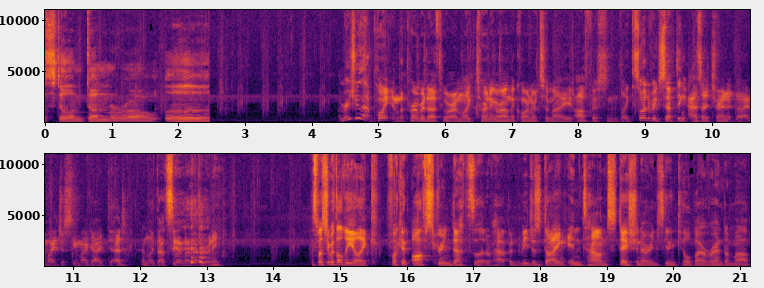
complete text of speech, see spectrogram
Still in Dun Morogh. Ugh. I'm reaching that point in the permadeath where I'm like turning around the corner to my office and like sort of accepting as I turn it that I might just see my guy dead and like that's the end of my journey. Especially with all the like fucking off-screen deaths that have happened. Me just dying in town, stationary, and just getting killed by a random mob.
